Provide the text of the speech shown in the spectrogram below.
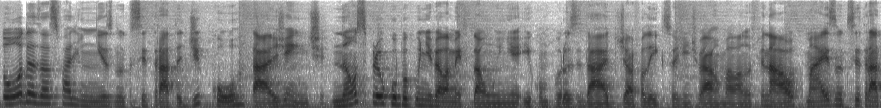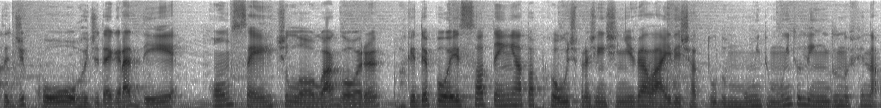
todas as falhinhas no que se trata de cor, tá, gente? Não se preocupa com o nivelamento da unha e com porosidade, já falei que isso a gente vai arrumar lá no final. Mas no que se trata de cor, de degradê, conserte logo agora, porque depois só tem a top coat pra gente nivelar e deixar tudo muito, muito lindo no final.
